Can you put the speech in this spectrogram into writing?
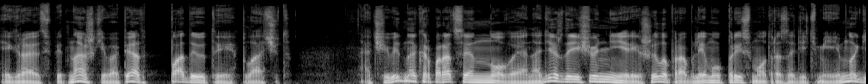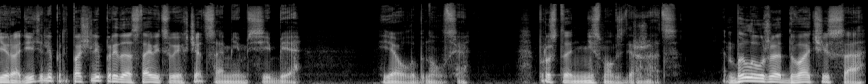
играют в пятнашки, вопят, падают и плачут. Очевидно, корпорация «Новая надежда» еще не решила проблему присмотра за детьми, и многие родители предпочли предоставить своих чад самим себе. Я улыбнулся. Просто не смог сдержаться. Было уже два часа,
